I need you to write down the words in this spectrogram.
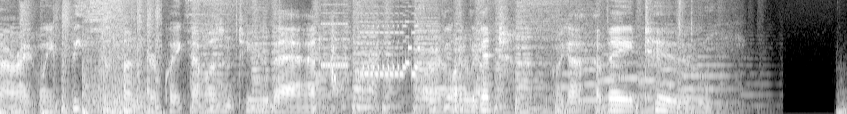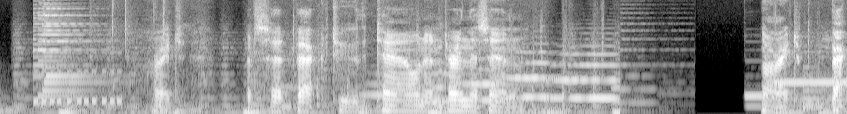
Alright, we beat the Thunderquake. That wasn't too bad. Alright, what did we get? We got Evade 2. Right. Let's head back to the town and turn this in. Alright, back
